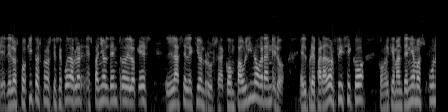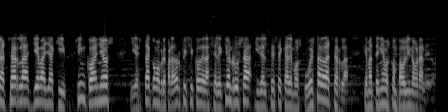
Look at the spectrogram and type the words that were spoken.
eh, de los poquitos con los que se puede hablar en español dentro de lo que es la selección rusa, con Paulino Granero, el preparador físico con el que manteníamos una charla, lleva ya aquí cinco años y está como preparador físico de la selección rusa y del CSK de Moscú. Esta era la charla que manteníamos con Paulino Granero.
